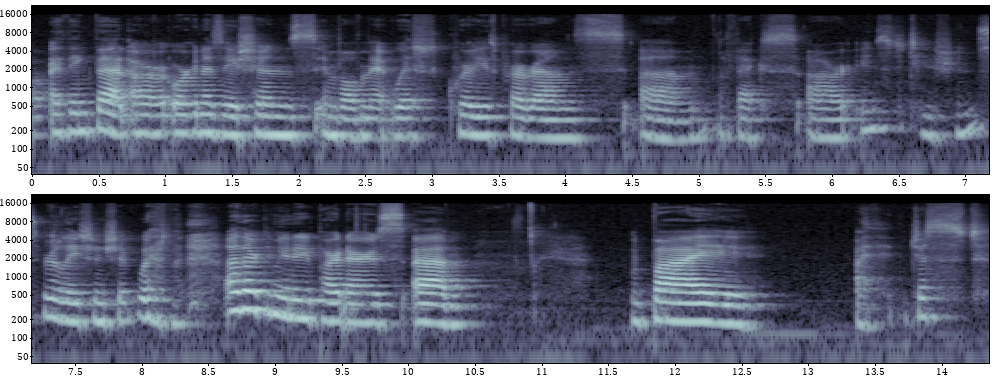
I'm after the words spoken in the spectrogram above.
I think that our organization's involvement with queer youth programs um, affects our institution's relationship with other community partners um, by I th- just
